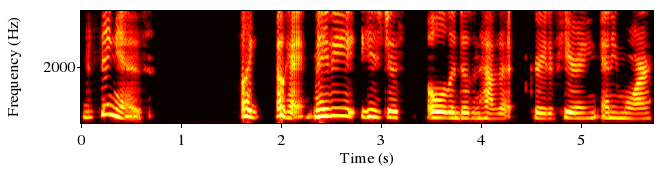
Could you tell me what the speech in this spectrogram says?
the thing is, like, okay, maybe he's just old and doesn't have that great of hearing anymore,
